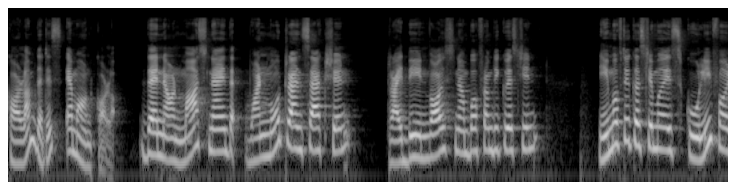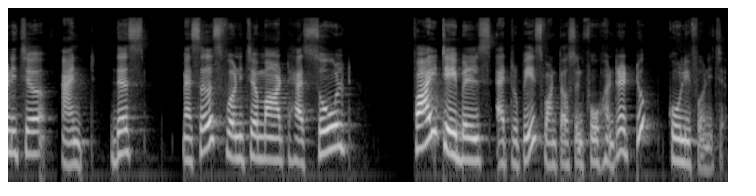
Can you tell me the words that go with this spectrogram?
column that is amount column. Then on March 9th, one more transaction Write the invoice number from the question. Name of the customer is Kohli Furniture and this Messrs Furniture Mart has sold 5 tables at rupees 1400 to Kohli Furniture.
